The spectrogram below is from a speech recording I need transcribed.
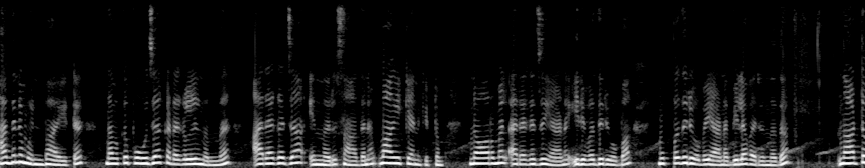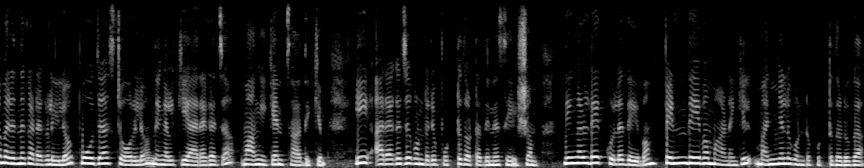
അതിനു മുൻപായിട്ട് നമുക്ക് പൂജാക്കടകളിൽ നിന്ന് അരഗജ എന്നൊരു സാധനം വാങ്ങിക്കാൻ കിട്ടും. നോർമൽ അരഗജയാണ് ഇരുപത് രൂപ മുപ്പത് രൂപയാണ് വില വരുന്നത്. നാട്ടുമരുന്ന് കടകളിലോ പൂജാ സ്റ്റോറിലോ നിങ്ങൾക്ക് ഈ അരകജ വാങ്ങിക്കാൻ സാധിക്കും. ഈ അരകജ കൊണ്ടൊരു പുട്ട് തൊട്ടതിന് ശേഷം നിങ്ങളുടെ കുലദൈവം പെൺദൈവമാണെങ്കിൽ മഞ്ഞൾ കൊണ്ട് പുട്ട് തൊടുക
